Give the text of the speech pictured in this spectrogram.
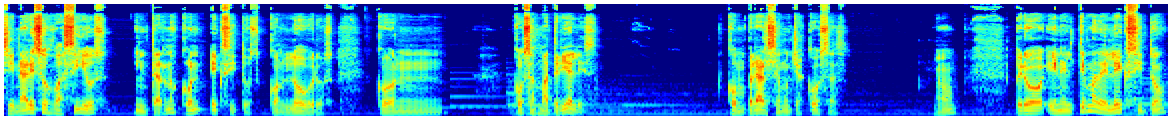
Llenar esos vacíos internos con éxitos, con logros, con cosas materiales. Comprarse muchas cosas. ¿no? Pero en el tema del éxito,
